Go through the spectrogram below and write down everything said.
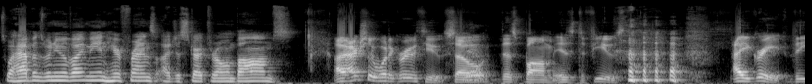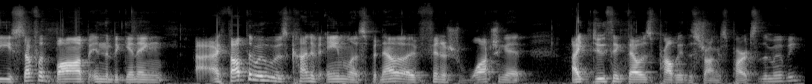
That's what happens when you invite me in here, friends. I just start throwing bombs. I actually would agree with you. So Yeah. this bomb is diffused. I agree. The stuff with Bob in the beginning, I thought the movie was kind of aimless, but now that I've finished watching it, I do think that was probably the strongest parts of the movie.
